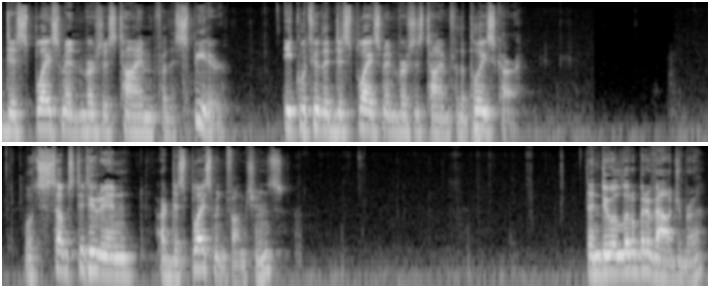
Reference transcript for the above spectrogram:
displacement versus time for the speeder equal to the displacement versus time for the police car. We'll substitute in our displacement functions, then do a little bit of algebra,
